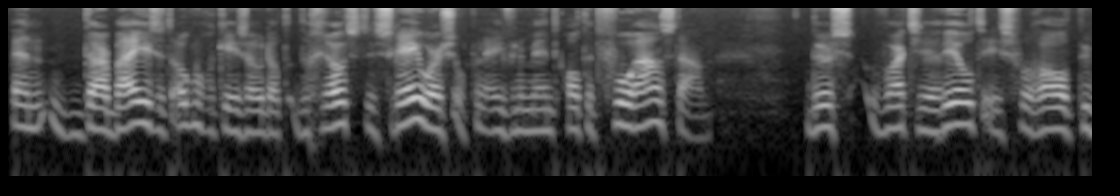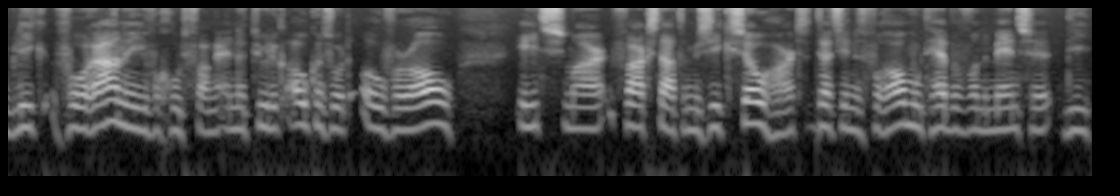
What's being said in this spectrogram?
En daarbij is het ook nog een keer zo dat de grootste schreeuwers op een evenement altijd vooraan staan. Dus wat je wilt is vooral het publiek vooraan in ieder geval goed vangen. En natuurlijk ook een soort overall iets. Maar vaak staat de muziek zo hard dat je het vooral moet hebben van de mensen die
